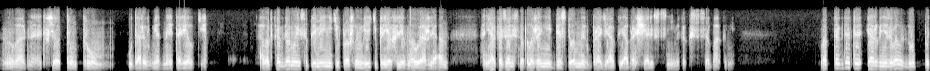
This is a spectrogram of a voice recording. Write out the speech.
Ну ладно, это все трум-трум, удары в медные тарелки. А вот когда мои соплеменники в прошлом веке приехали в Новый Орлеан, они оказались на положении бездомных бродяг и обращались с ними, как с собаками. Вот тогда-то и организовалась группа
